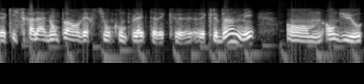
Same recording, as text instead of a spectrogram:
euh, qui sera là, non pas en version complète avec, euh, avec le band, mais en, en duo.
